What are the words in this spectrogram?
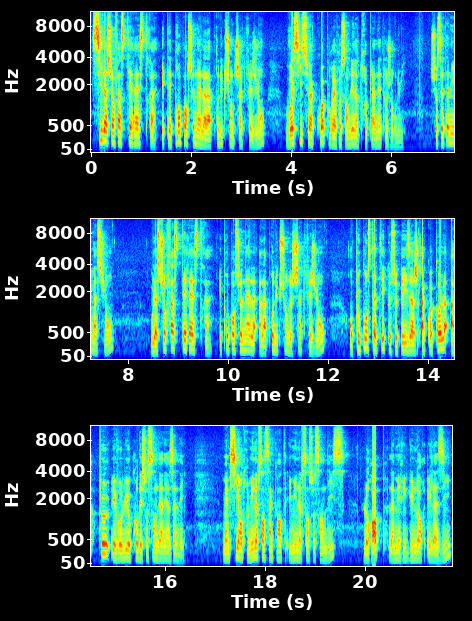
Si la surface terrestre était proportionnelle à la production de chaque région, voici ce à quoi pourrait ressembler notre planète aujourd'hui. Sur cette animation, où la surface terrestre est proportionnelle à la production de chaque région, on peut constater que ce paysage aquacole a peu évolué au cours des 60 dernières années. Même si entre 1950 et 1970, l'Europe, l'Amérique du Nord et l'Asie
